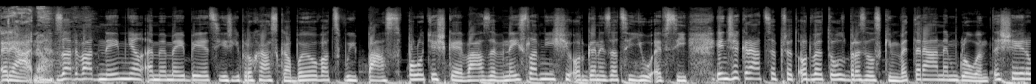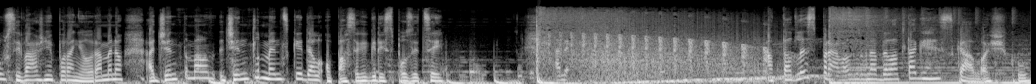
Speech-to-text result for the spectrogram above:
ráno. Za dva dny měl MMA bějec Jiří Procházka bojovat svůj pás v polotěžké váze v nejslavnější organizaci UFC. Jenže krátce před odvetou s brazilským veteránem Glowem Teixeirou si vážně poranil rameno a gentleman, gentlemansky dal opasek k dispozici. A, ne... a tahle zpráva zrovna byla tak hezká, Vašku.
